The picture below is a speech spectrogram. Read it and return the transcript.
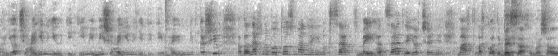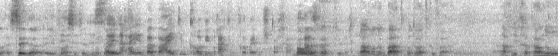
היות שהיינו ידידים, עם מי שהיינו ידידים, היינו נפגשים, אבל אנחנו באותו זמן היינו קצת מהצד, היות שאני אמרתי לך קודם, ש- פסח למשל, סדר, איפה עשיתם בבית? סדר היה בבית עם קרובים, רק עם קרובי משפחה. באו לכם, רק. כן. היה לנו בת באותה תקופה. אנחנו התחתנו.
